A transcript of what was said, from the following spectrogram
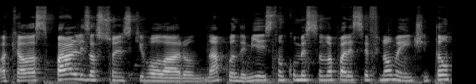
aquelas paralisações que rolaram na pandemia estão começando a aparecer finalmente. Então,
